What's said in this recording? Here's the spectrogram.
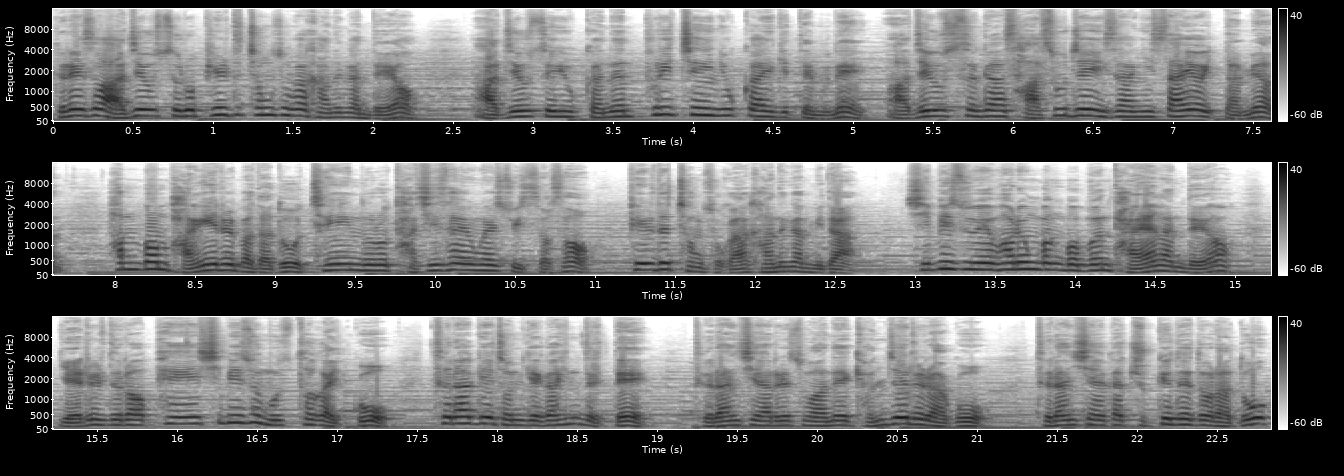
그래서 아제우스로 필드 청소가 가능한데요. 아제우스의 효과는 프리체인 효과이기 때문에 아제우스가 4소재 이상이 쌓여 있다면 한 번 방해를 받아도 체인으로 다시 사용할 수 있어서 필드 청소가 가능합니다. 12수의 활용 방법은 다양한데요. 예를 들어 폐에 12수 몬스터가 있고 트락의 전개가 힘들 때 드란시아를 소환해 견제를 하고 드란시아가 죽게 되더라도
